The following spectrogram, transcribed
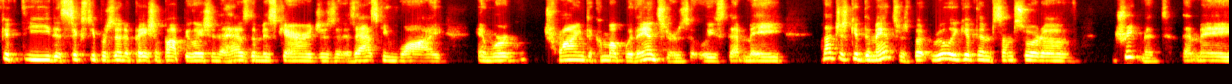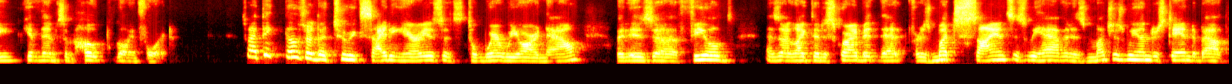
50 to 60% of patient population that has the miscarriages and is asking why, and we're trying to come up with answers, at least that may not just give them answers, but really give them some sort of treatment that may give them some hope going forward. So I think those are the two exciting areas as to where we are now. It is a field, as I like to describe it, that for as much science as we have and as much as we understand about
